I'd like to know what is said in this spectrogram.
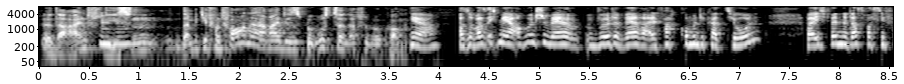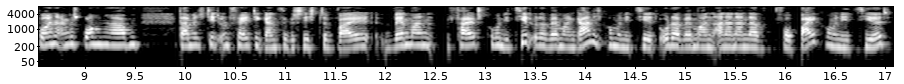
äh, da einfließen, mhm. damit die von vornherein dieses Bewusstsein dafür bekommen. Ja, also was ich mir ja auch wünschen wär, würde, wäre einfach Kommunikation, weil ich finde, das, was Sie vorhin angesprochen haben, damit steht und fällt die ganze Geschichte, weil wenn man falsch kommuniziert oder wenn man gar nicht kommuniziert oder wenn man aneinander vorbei kommuniziert,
